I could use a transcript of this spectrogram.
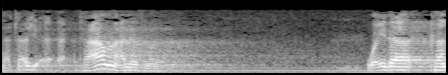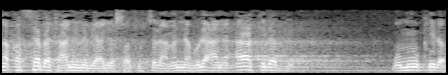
هذا تعاون على الإثم والعدوان. وإذا كان قد ثبت عن النبي عليه الصلاة والسلام أنه لعن آكل الربا وموكله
